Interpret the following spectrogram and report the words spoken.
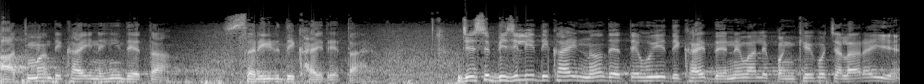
आत्मा दिखाई नहीं देता। शरीर दिखाई देता है। जैसे बिजली दिखाई न देते हुए दिखाई देने वाले पंखे को चला रही है,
